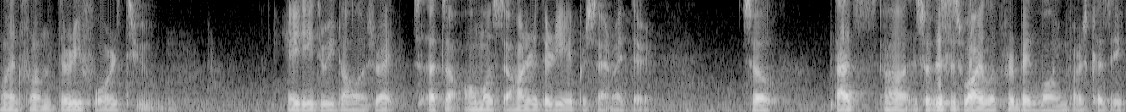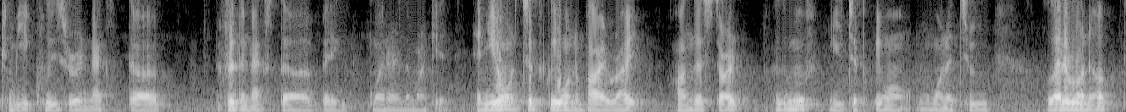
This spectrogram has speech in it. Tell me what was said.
went from 34 to 83 dollars, right? So that's a, almost 138 percent right there. So that's uh, so this is why I look for big volume bars because it can be clues for next uh, for the next uh, big winner in the market. And you don't typically want to buy right on the start of the move, you typically want, want it to let it run up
